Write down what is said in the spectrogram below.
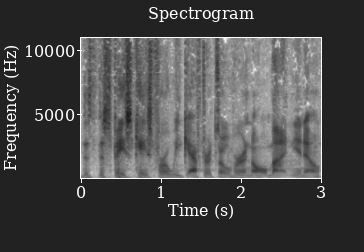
the, the space case for a week after it's over and the whole nine, you know.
